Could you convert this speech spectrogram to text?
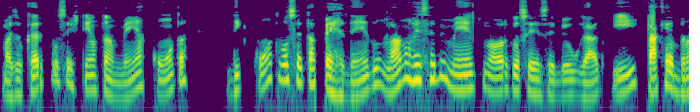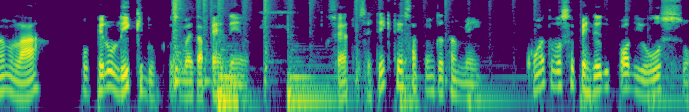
mas eu quero que vocês tenham também a conta de quanto você está perdendo lá no recebimento, na hora que você recebeu o gado e está quebrando lá pelo líquido que você vai estar tá perdendo. Certo? Você tem que ter essa conta também. Quanto você perdeu de pó de osso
